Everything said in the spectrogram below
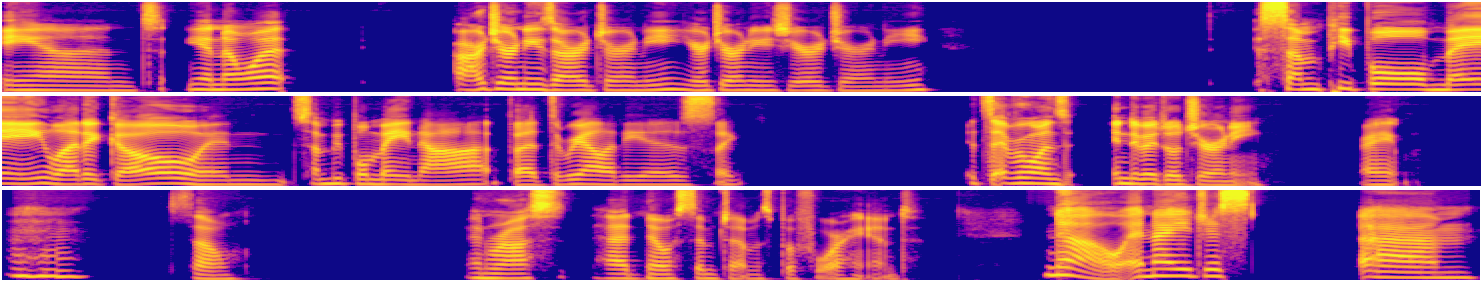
And you know what? Our journey is our journey. Your journey is your journey. Some people may let it go and some people may not. But the reality is, like, it's everyone's individual journey, right? Mm-hmm. So, and Ross had no symptoms beforehand. No, and I just um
